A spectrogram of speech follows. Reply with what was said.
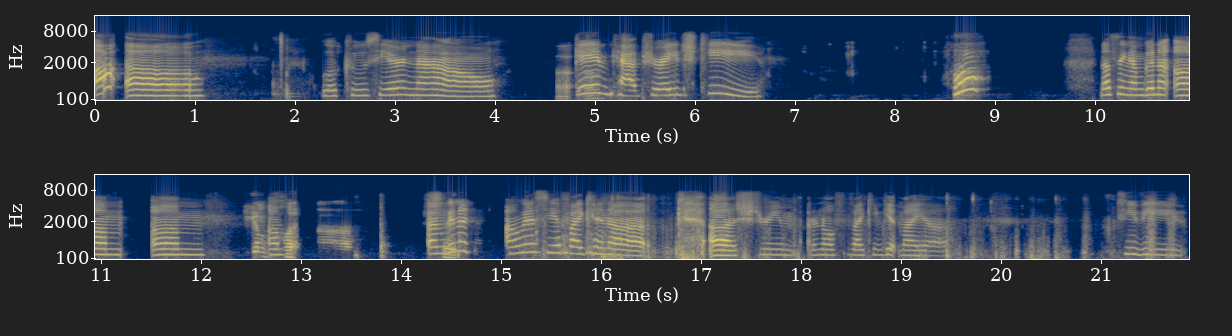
Uh-oh. Look who's here now. Uh-oh. Game Capture HD. Huh? Nothing, I'm gonna, um, um, You can Um, play. Uh, I'm shit. gonna, I'm gonna see if I can, uh, uh, stream, I don't know if I can get my, uh, TV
